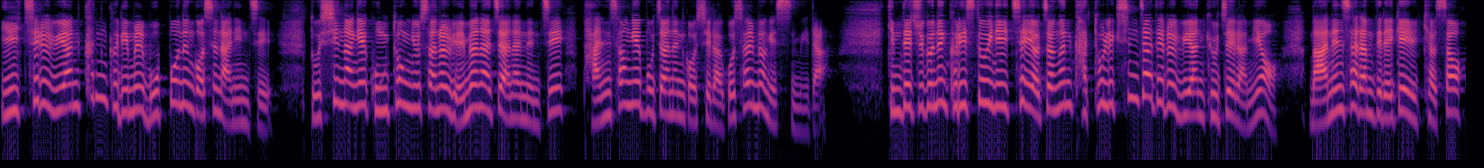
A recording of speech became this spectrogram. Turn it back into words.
일치를 위한 큰 그림을 못 보는 것은 아닌지 또 신앙의 공통 유산을 외면하지 않았는지 반성해 보자는 것이라고 설명했습니다. 김대주 교는 그리스도인 일체 여정은 가톨릭 신자들을 위한 교제라며 많은 사람들에게 읽혀서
